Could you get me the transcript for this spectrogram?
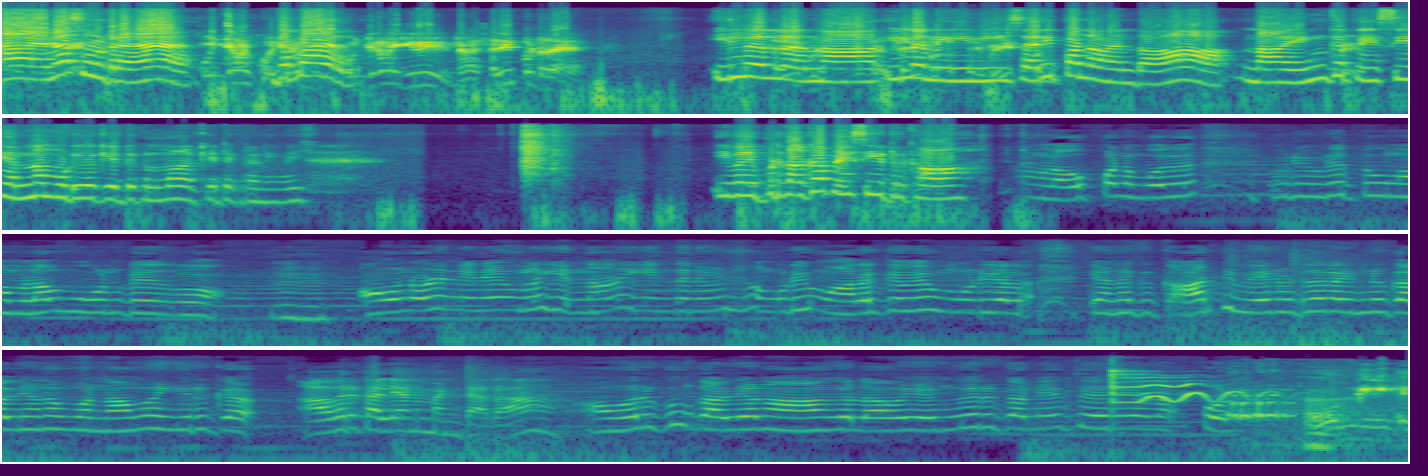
நான் என்ன சொல்றேன்? இல்ல இல்ல நான் இல்ல நீ நீ சரி பண்ண வேண்டாம். நான் எங்க பேசி என்ன முடிவு கேட்டுக்கணுமோ நான் கேட்டுக்கிறேன் நீ இவன் இப்படிதாக்கா பேசிட்டு இருக்கான். லவ் பண்ணும்போது இப்படி இப்படி தூங்காமலாம் ஃபோன் பேசுவோம் அவனோட நினைவுகளை என்னால் இந்த நிமிஷம் கூட மறக்கவே முடியல. எனக்கு கார்த்தி வேணும்ட்டு தான் இன்னும் கல்யாணம் பண்ணாம இருக்கேன். அவர் கல்யாணம் பண்ணிட்டாரா? அவருக்கும் கல்யாணம் ஆகல. அவன் எங்க இருக்கானே தெரியல.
